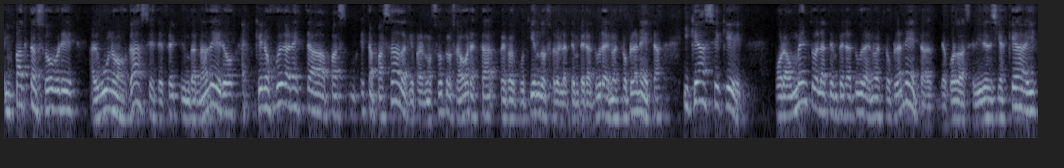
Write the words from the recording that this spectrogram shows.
impacta sobre algunos gases de efecto invernadero que nos juegan esta, esta pasada que para nosotros ahora está repercutiendo sobre la temperatura de nuestro planeta y que hace que por aumento de la temperatura de nuestro planeta, de acuerdo a las evidencias que hay,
